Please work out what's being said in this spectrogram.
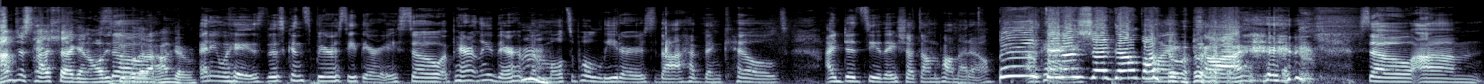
I'm just hashtagging all these people that are out here. Anyways, this conspiracy theory. So apparently there have Hmm. been multiple leaders that have been killed. I did see they shut down the Palmetto. Bitch, they shut down. Oh my god. so, um,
